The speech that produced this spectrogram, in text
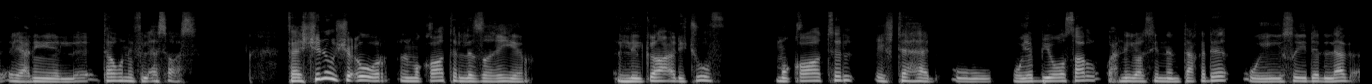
يعني تونا في الأساس. فشنو شعور المقاتل الصغير اللي قاعد يشوف مقاتل اجتهد و... ويبي يوصل وإحنا جالسين ننتقده ويصيد اللذع؟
